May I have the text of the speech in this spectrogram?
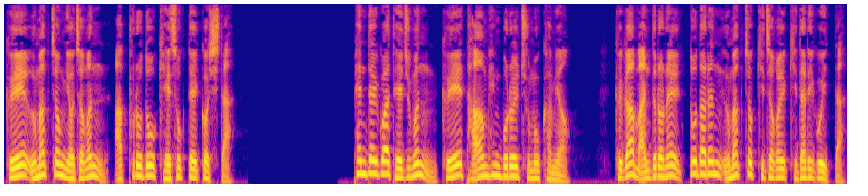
그의 음악적 여정은 앞으로도 계속될 것이다. 팬들과 대중은 그의 다음 행보를 주목하며 그가 만들어낼 또 다른 음악적 기적을 기다리고 있다.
